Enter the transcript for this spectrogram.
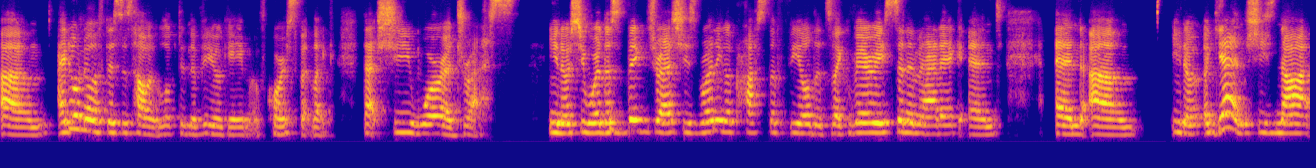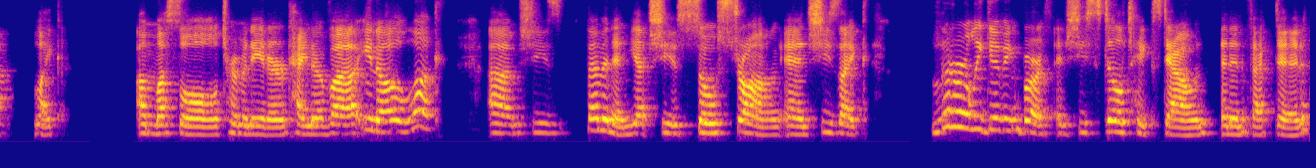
um i don't know if this is how it looked in the video game of course but like that she wore a dress you know she wore this big dress she's running across the field it's like very cinematic and and um you know again she's not like a muscle terminator kind of uh you know look um she's feminine yet she is so strong and she's like literally giving birth and she still takes down an infected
